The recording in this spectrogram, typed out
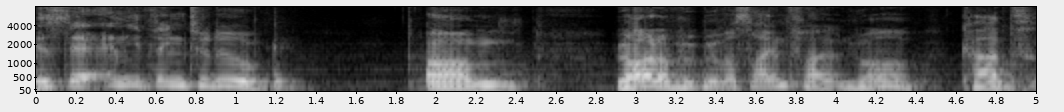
Is there anything to do? Ähm, ja, da würde mir was einfallen. Ja, Cut.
